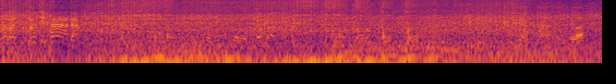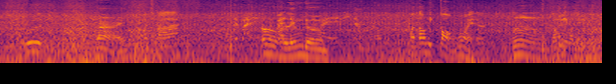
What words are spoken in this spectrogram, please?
ถ้าเราเราเจ็ดห้าดักเห็นปะวืดหายมาช้าคนได้ไหมเออคันเร่งเดิมไอ้นี่ดังแล้วมันต้องมีกล่องหน่อยนะ อืมต้องมีคนเล่นตัว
